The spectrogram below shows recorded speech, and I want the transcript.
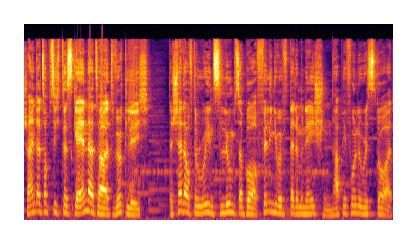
Scheint, als ob sich das geändert hat, wirklich. The shadow of the ruins looms above, filling you with determination. HP fully restored.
